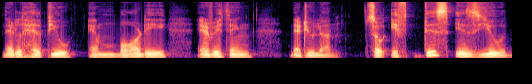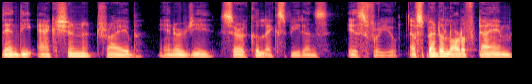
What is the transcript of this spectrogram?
that'll help you embody everything that you learn. So, if this is you, then the Action Tribe Energy Circle experience is for you. I've spent a lot of time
